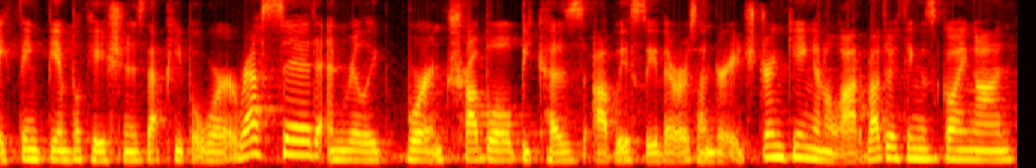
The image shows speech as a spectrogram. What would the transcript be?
I think the implication is that people were arrested and really were in trouble because obviously there was underage drinking and a lot of other things going on.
